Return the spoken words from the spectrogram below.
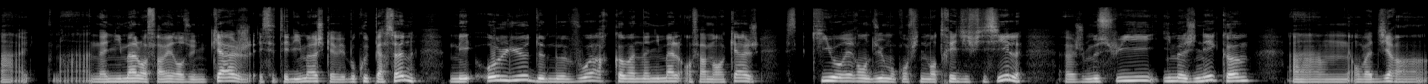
un, animal enfermé dans une cage et c'était l'image qu'avaient beaucoup de personnes. Mais au lieu de me voir comme un animal enfermé en cage, ce qui aurait rendu mon confinement très difficile, euh, je me suis imaginé comme un, on va dire un,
